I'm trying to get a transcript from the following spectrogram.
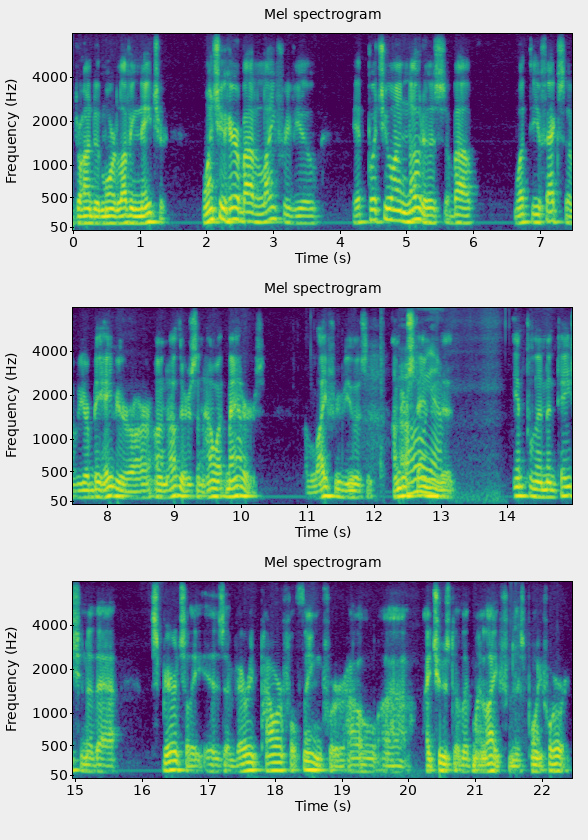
drawn to a more loving nature. Once you hear about a life review, it puts you on notice about what the effects of your behavior are on others and how it matters. A life review is understanding oh, yeah. that implementation of that spiritually is a very powerful thing for how uh, I choose to live my life from this point forward.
